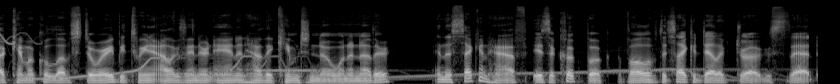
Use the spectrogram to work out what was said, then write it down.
a chemical love story between Alexander and Anne and how they came to know one another. And the second half is a cookbook of all of the psychedelic drugs that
